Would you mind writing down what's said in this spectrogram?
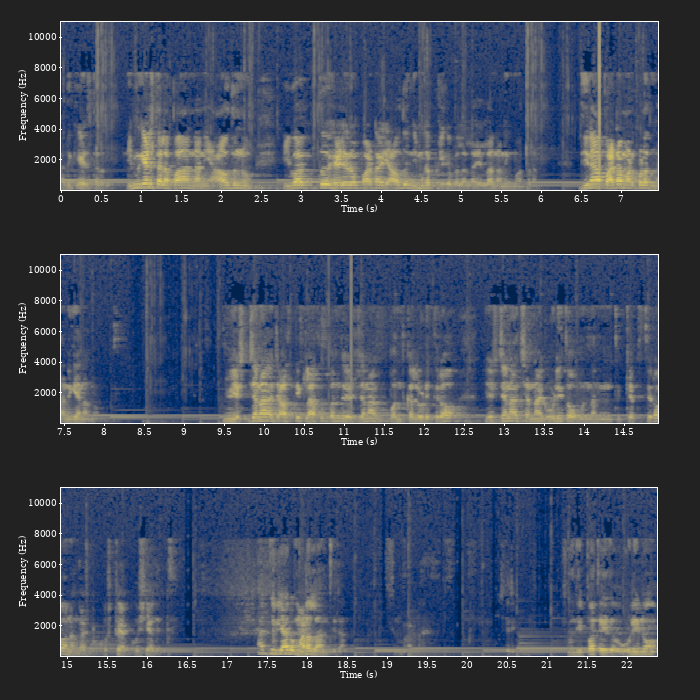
ಅದಕ್ಕೆ ಹೇಳ್ತಾ ಇರೋದು ನಿಮ್ಗೆ ಹೇಳ್ತಲ್ಲಪ್ಪ ನಾನು ಯಾವುದನ್ನು ಇವತ್ತು ಹೇಳಿರೋ ಪಾಠ ಯಾವುದು ನಿಮ್ಗೆ ಅಪ್ಲಿಕೇಬಲ್ ಅಲ್ಲ ಎಲ್ಲ ನನಗೆ ಮಾತ್ರ. ದಿನ ಪಾಠ ಮಾಡ್ಕೊಳ್ಳೋದು ನನಗೆ ನಾನು. ನೀವು ಎಷ್ಟು ಜನ ಜಾಸ್ತಿ ಕ್ಲಾಸಿಗೆ ಬಂದು ಎಷ್ಟು ಜನ ಬಂದು ಕಲ್ಲು ಹೊಡಿತೀರೋ, ಎಷ್ಟು ಜನ ಚೆನ್ನಾಗಿ ಉಳಿತೋ ಮುಂದೆ ನನ್ನ ಕೆತ್ತೀರೋ ನಂಗೆ ಅಷ್ಟು ಖುಷಿ ಖುಷಿ ಆಗುತ್ತೆ. ಅದು ನೀವು ಯಾರು ಮಾಡಲ್ಲ ಅಂತೀರ? ಸರಿ. ಒಂದು ಇಪ್ಪತ್ತೈದು ಉಳಿನೋ,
